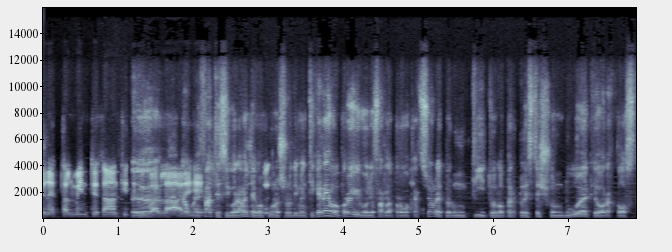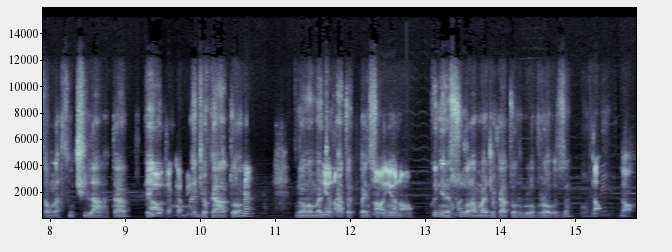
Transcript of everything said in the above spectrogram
ce n'è talmente tanti di cui eh, parlare. No, ma infatti sicuramente qualcuno ce lo dimenticheremo, però io vi voglio fare la provocazione per un titolo per PlayStation 2 che ora costa una fucilata, che no, io non ho mai giocato, non ho mai io giocato no. e penso... No, io non... no. Quindi nessuno l'ha mai giocato Rule of Rose? No. No,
